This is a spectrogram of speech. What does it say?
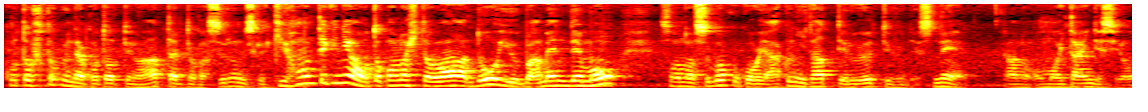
こと不得意なことっていうのはあったりとかするんですけど基本的には男の人はどういう場面でもそのすごくこう役に立ってるっていうふうにですねあの思いたいんですよっ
